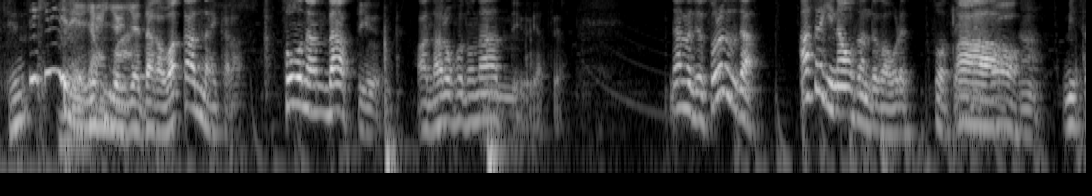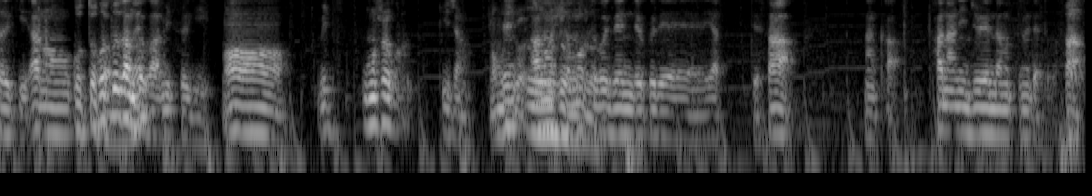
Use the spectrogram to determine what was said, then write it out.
全然響いてねえいえじゃんやいやいやだから分かんないから。そうなんだっていう。あなるほどなっていうやつや、なのでそれこそだ朝日奈央さんとか俺そうだったよね。あうん。見てた時あのゴッドゴッドタンねタンとか見てた時あめっ面白いいじゃん。面白い。ぜあの人もすごい全力でやってさなんか鼻に10円玉詰めたりとかさ。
